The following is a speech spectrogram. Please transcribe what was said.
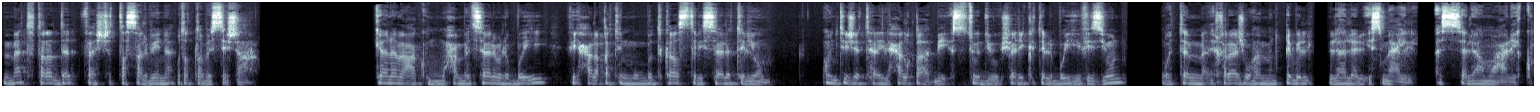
ما تتردد فاش تتصل بنا وتطلب استشارة كان معكم محمد سالم البويهي في حلقة من بودكاست رسالة اليوم. أنتجت هذه الحلقة باستوديو شركة البويهي فيزيون وتم إخراجها من قبل لالا الإسماعيلي. السلام عليكم.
